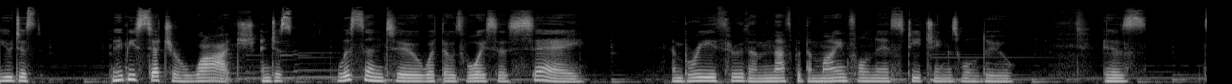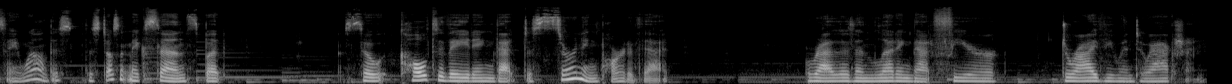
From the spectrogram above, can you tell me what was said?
you just maybe set your watch and just listen to what those voices say and breathe through them and that's what the mindfulness teachings will do is say, well, this, this doesn't make sense, but so cultivating that discerning part of that rather than letting that fear drive you into action.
